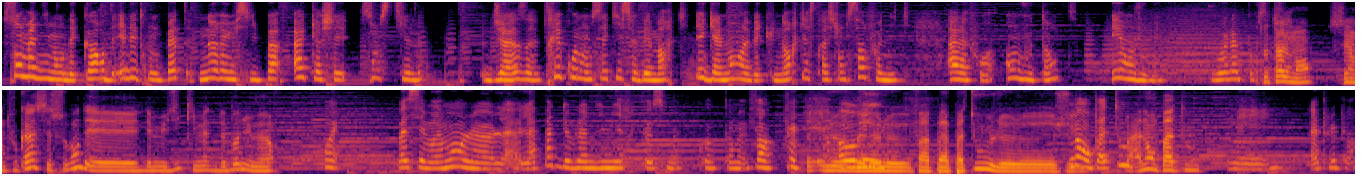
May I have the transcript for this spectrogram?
Son maniement des cordes et des trompettes ne réussit pas à cacher son style jazz très prononcé qui se démarque également avec une orchestration symphonique à la fois envoûtante et enjouée. Voilà pour Totalement. C'est en tout cas, c'est souvent des, des musiques qui mettent de bonne humeur. Ouais. Bah, c'est vraiment le, la, la patte de Vladimir Cosma, quoi, quand même. Enfin, Euh, le- Henri. le- le- Enfin, pas, pas tout. Le, je- non, pas tout, Bah non, pas tout. mais la plupart.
